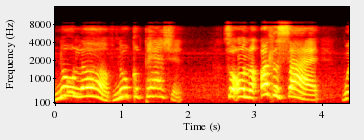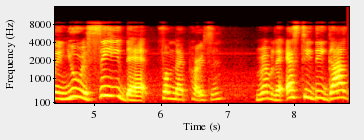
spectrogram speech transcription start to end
no love, no compassion. So on the other side, when you receive that from that person, remember the STD, God,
